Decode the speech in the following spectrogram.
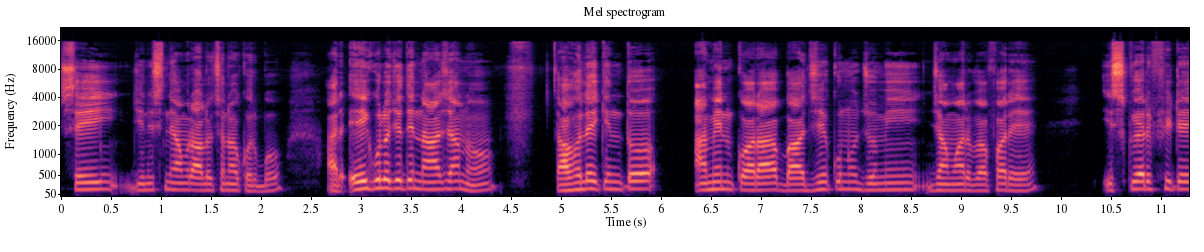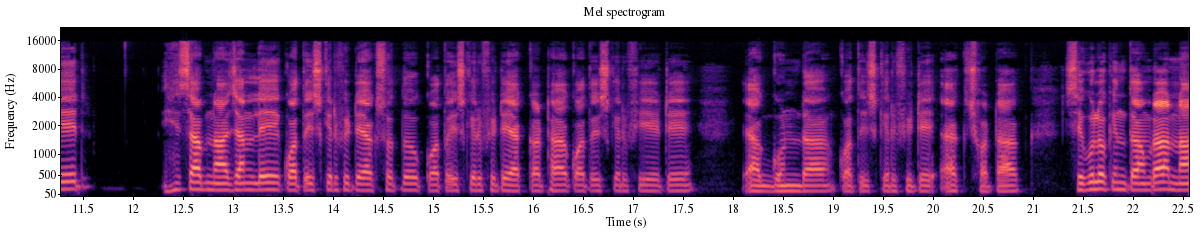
সেই জিনিস নিয়ে আমরা আলোচনা করব। আর এইগুলো যদি না জানো, তাহলে কিন্তু আমিন করা বা যে কোনো জমি জামার ব্যাপারে স্কোয়ার ফিটের হিসাব না জানলে কত স্কোয়ার ফিটে এক শতক, কত স্কোয়ার ফিটে এক কাঠা, কত স্কোয়ার ফিটে এক গন্ডা, কত স্কোয়ার ফিটে এক ছটাক, সেগুলো কিন্তু আমরা না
